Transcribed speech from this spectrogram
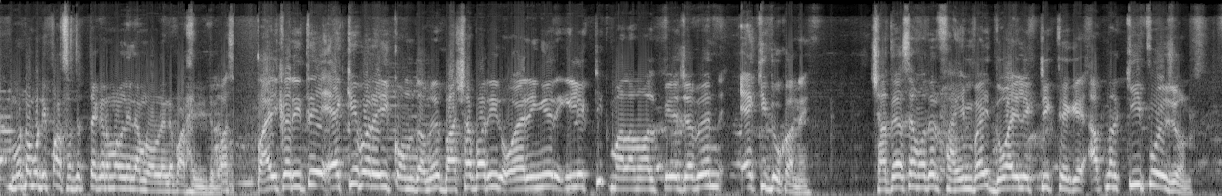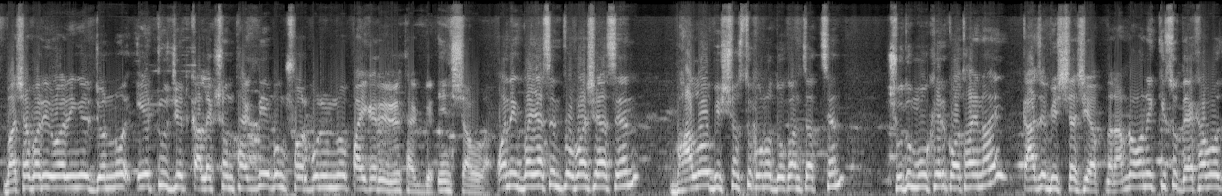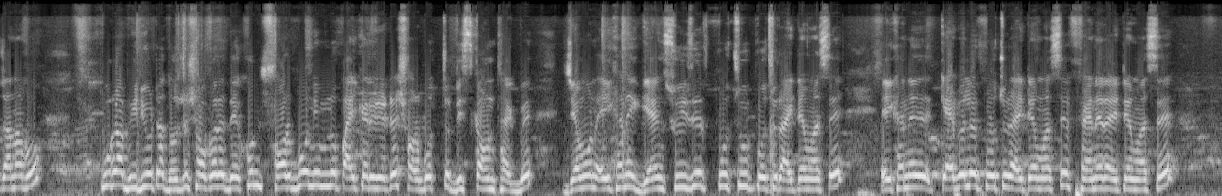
মোটামুটি পাঁচ হাজার টাকার মাল নিলে আমরা অনলাইনে পাঠিয়ে দিতে পারি পাইকারিতে একেবারেই কম দামে বাসাবাড়ির ওয়ারিং এর ইলেকট্রিক মালামাল পেয়ে যাবেন একই দোকানে। সাথে আছে আমাদের ফাহিম ভাই দোয়া ইলেকট্রিক থেকে। আপনার কি প্রয়োজন? বাসাবাড়ির ওয়ারিং এর জন্য এ টু জেড কালেকশন থাকবে এবং সর্বনিম্ন পাইকারি রেটে থাকবে। ইনশাল্লাহ অনেক ভাই আছেন প্রবাসে আছেন ভালো বিশ্বস্ত কোনো দোকান চাচ্ছেন। শুধু মুখের কথাই নয় কাজে বিশ্বাসী আপনার। আমরা অনেক কিছু দেখাবো জানাব। পুরো ভিডিওটা ধৈর্য সহকারে দেখুন। সর্বনিম্ন পাইকারি রেটে সর্বোচ্চ ডিসকাউন্ট থাকবে। যেমন এইখানে গ্যাং সুইজের প্রচুর প্রচুর আইটেম আছে। এইখানে ক্যাবেলের প্রচুর আইটেম আছে ফ্যানের আইটেম আছে।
